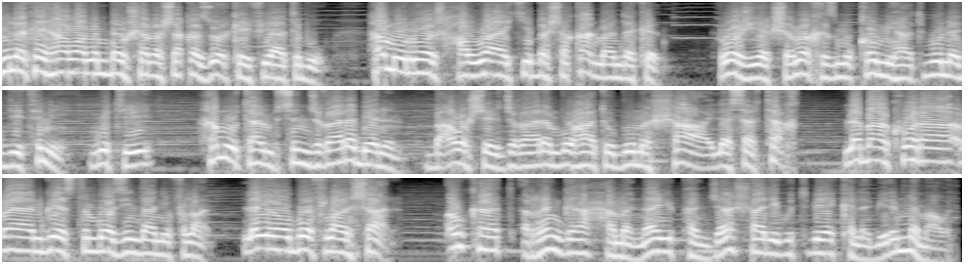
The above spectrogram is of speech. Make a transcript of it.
جولەکەی هاواڵم بەو شەڕە شەقە زۆر کەیفیات بوو هەموو ڕۆژ حەڵوایەکی بە شەقانمان دەکرد ڕۆژی یەکشەمە خزم و قەومی هاتبوونە دیتنی گوتی هەمووتان بچن جغارە بێنن بە ئەوەشێک جغارەم بۆ هات و بوومە شای لەسەر تەخت لە باکۆرا ڕەیان گوێستم بۆ زیندانی فڵان لەوێوە بۆ فڵان شار. ئەوکات ڕەنگە حەمە ناوی پەنجا شاری گوتبێ کە لەبیرم نەماون.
